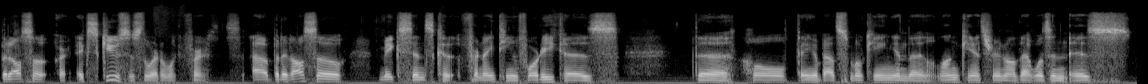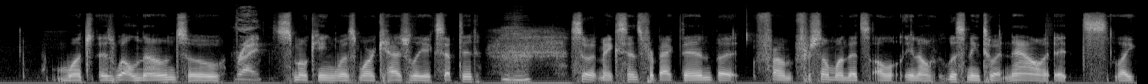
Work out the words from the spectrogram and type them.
but also or excuse is the word I'm looking for. Uh, but it also makes sense for 1940 because the whole thing about smoking and the lung cancer and all that wasn't as much as well known. So Right. smoking was more casually accepted. Mm-hmm. So it makes sense for back then, but from for someone that's you know listening to it now, it's like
